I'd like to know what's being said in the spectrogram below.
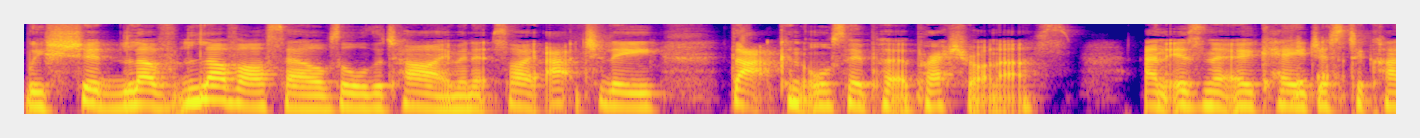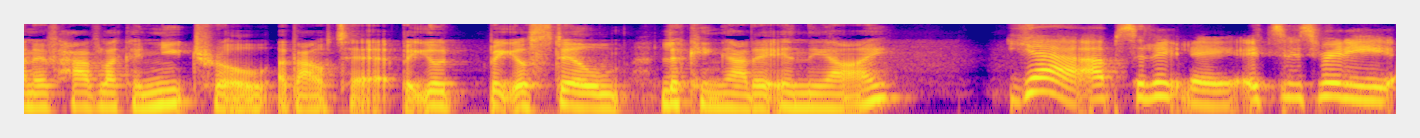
we should love love ourselves all the time. And it's like actually that can also put a pressure on us. And isn't it okay yeah. just to kind of have like a neutral about it, but you're but you're still looking at it in the eye? Yeah, absolutely. It's it's really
